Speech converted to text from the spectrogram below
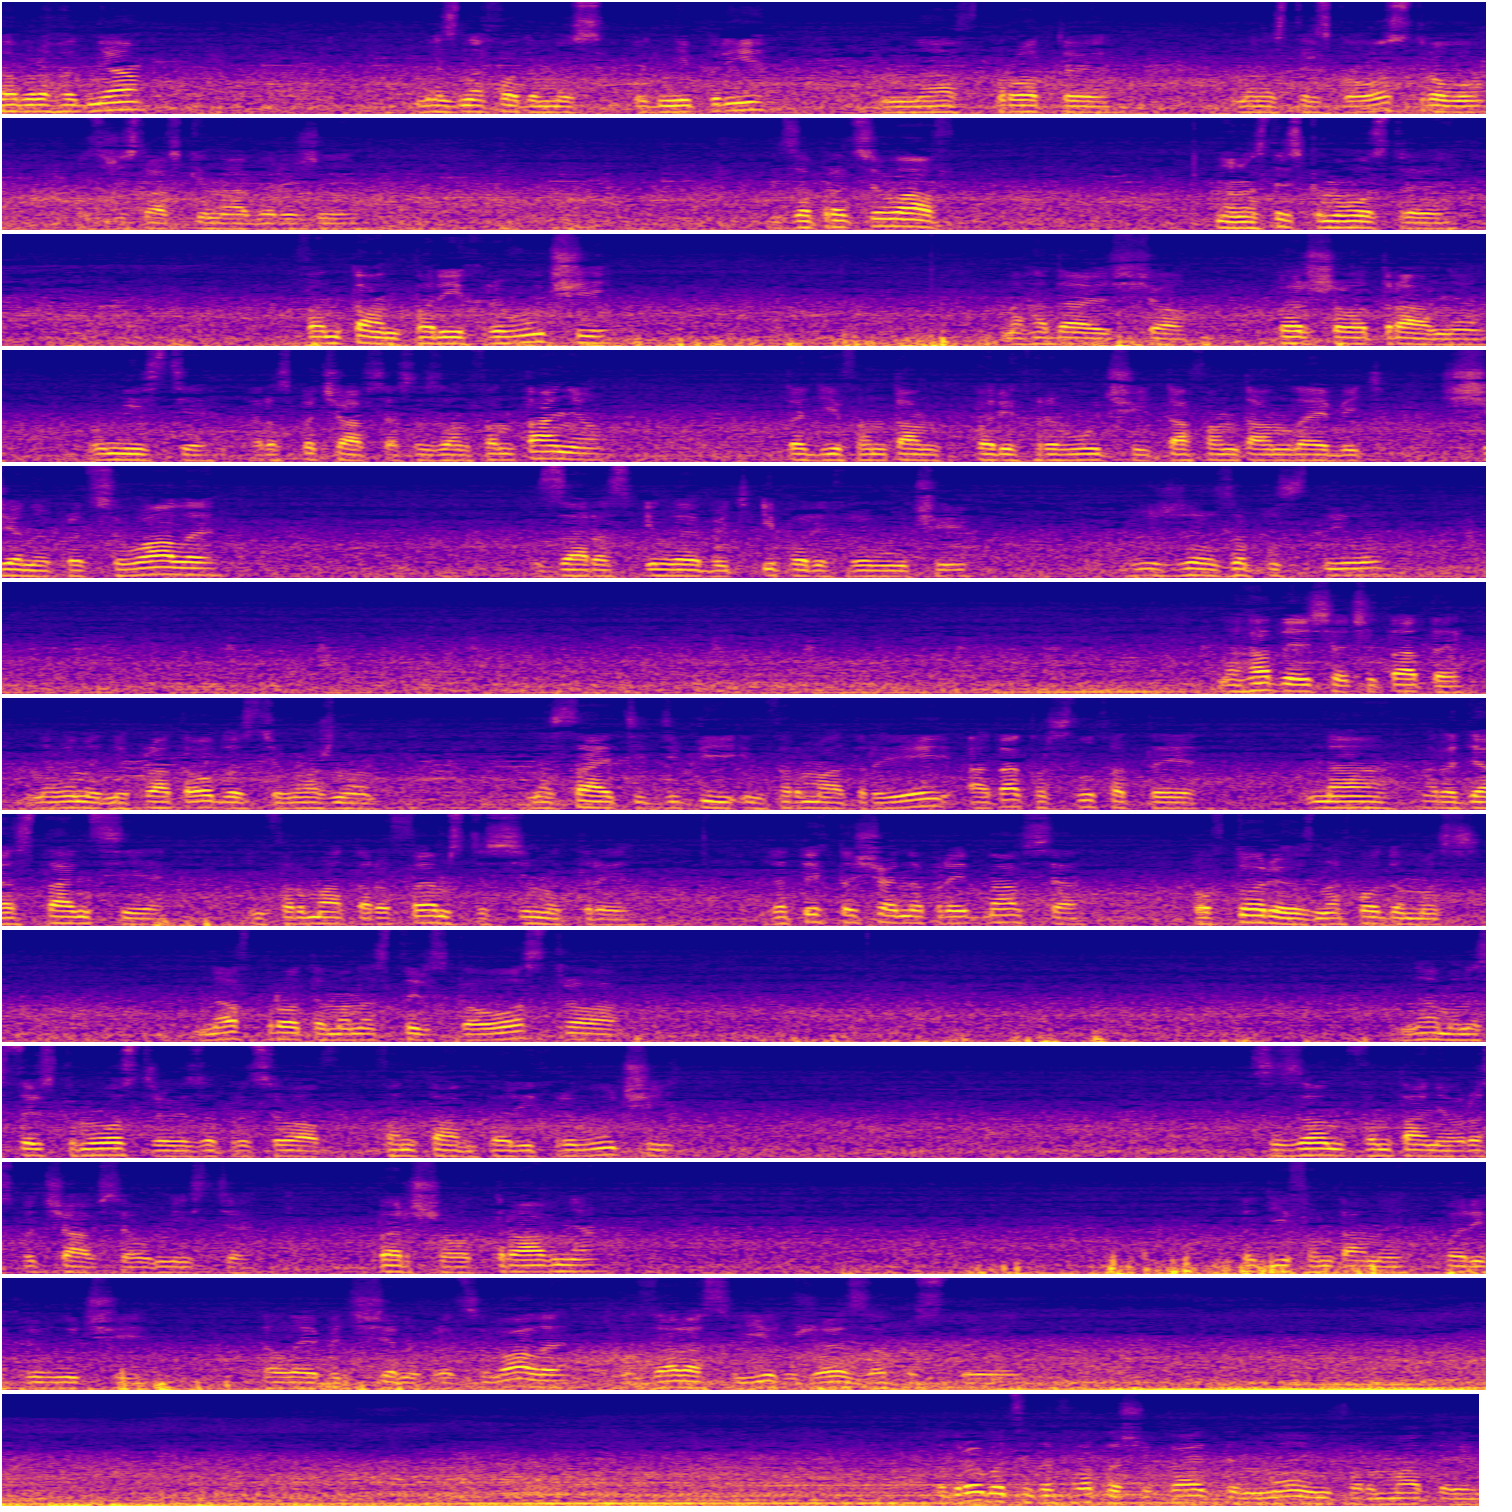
Доброго дня. Ми знаходимося у Дніпрі навпроти Монастирського острову у Зчиславській набережній. Запрацював на Монастирському острові фонтан Паріг Ревучий. Нагадаю, що 1 травня у місті розпочався сезон фонтанів. Тоді фонтан Паріг Ревучий та фонтан Лебідь ще не працювали. Зараз і Лебідь, і Паріг Ревучий вже запустили. Нагадую, що читати новини Дніпра та області можна на сайті dpinformator.ua, а також слухати на радіостанції Інформатор FM 107.3. Для тих, хто щойно приєднався, повторюю, знаходимось навпроти Монастирського острова. На Монастирському острові запрацював фонтан Паріг Ревучий. Сезон фонтанів розпочався у місті 1 травня. Тоді фонтани Паріг Ревучий Лебідь ще не працювали, зараз їх вже запустили. Подробиці та фото шукайте на інформаторі.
